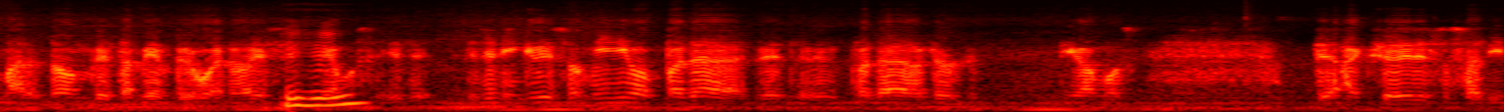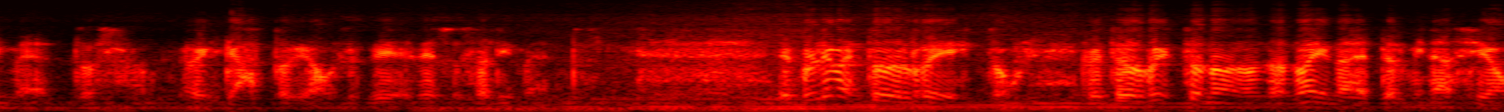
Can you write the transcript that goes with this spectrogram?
mal nombre también, pero bueno, es, es, el ingreso mínimo para, para digamos, acceder a esos alimentos, el gasto, digamos, de, esos alimentos. El problema es todo el resto. Todo el resto no, no, no hay una determinación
